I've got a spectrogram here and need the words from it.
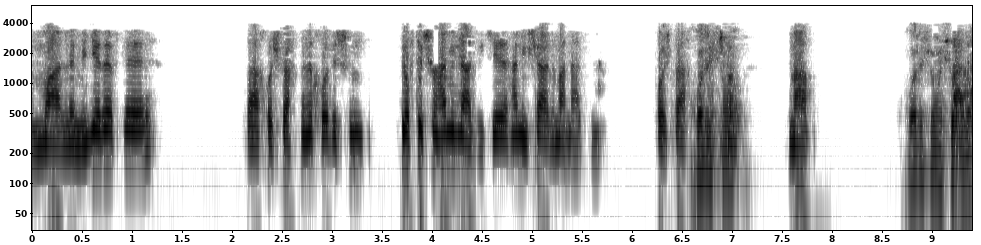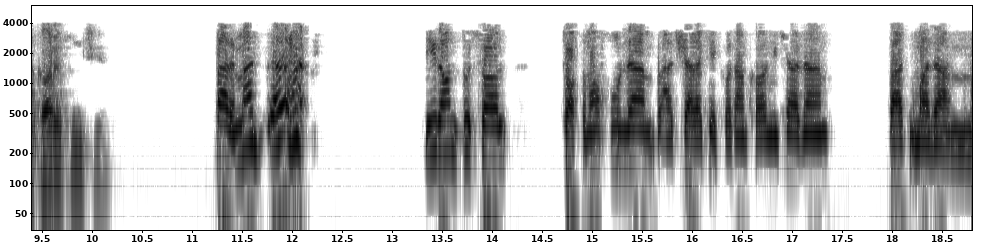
معلمی گرفته و خوشبختانه خودشون جفتشون همین نزدیکه همین شهر من هستن. خوشبخت. خود شما؟ ما خود شما شغل بله. کارتون چیه؟ بله من ایران دو سال ساختمان خوندم از شرکه کدام کار می‌کردم. بعد اومدم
